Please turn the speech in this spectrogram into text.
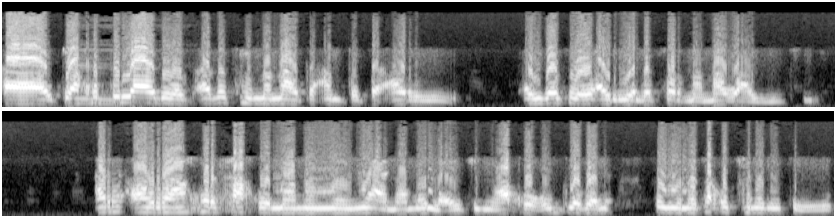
uh ke a gopola there was other time mama ka ampota a re and that's why I realized for mama wa itse a re a gore ga gona monyenyana mo laetseng ya go o tlo bone senyana sa go tshwana le teng.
